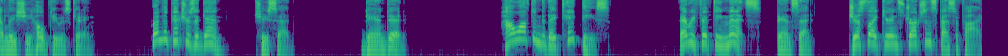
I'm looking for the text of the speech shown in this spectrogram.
At least she hoped he was kidding. Run the pictures again, she said. Dan did. How often do they take these? Every 15 minutes, Dan said, just like your instructions specify.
